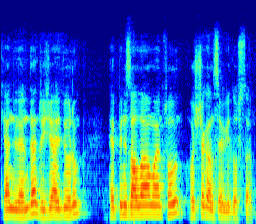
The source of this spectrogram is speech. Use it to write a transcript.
kendilerinden rica ediyorum. Hepiniz Allah'a emanet olun. Hoşçakalın sevgili dostlarım.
